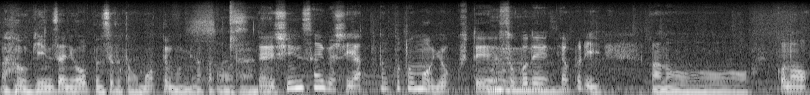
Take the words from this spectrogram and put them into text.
あの銀座にオープンすると思ってもみなかった。です、ね。で心斎橋やったこともよくて、うんうんうん。そこでやっぱりあのーこの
